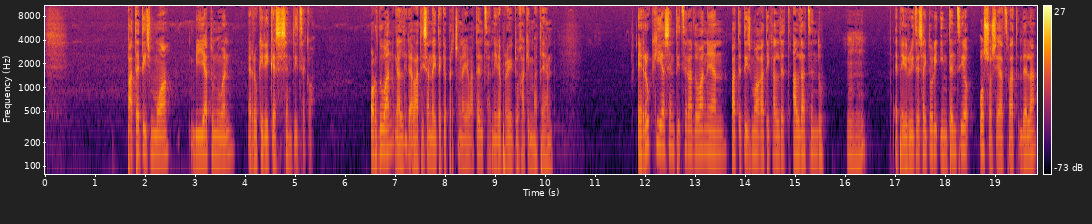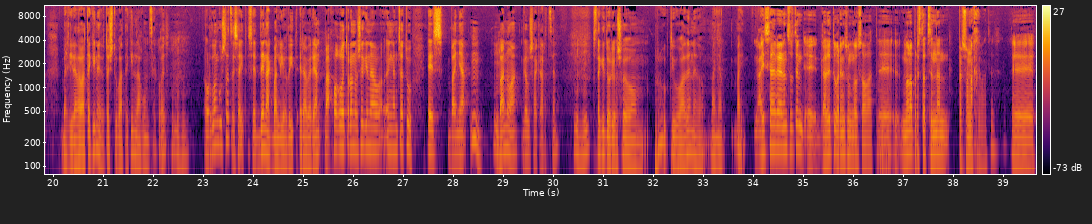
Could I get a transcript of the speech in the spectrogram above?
patetismoa bilatu nuen errukirik ez sentitzeko. Orduan, galdera bat izan daiteke pertsonaia batentzat nire proiektu jakin batean. Errukia sentitzera doanean patetismoagatik aldatzen du. Mhm. Eta iruditzen zaitu hori intentzio oso zehatz bat dela begirada batekin edo testu batekin laguntzeko, ez? Mhm. Orduan gustatzen zait, ze denak balio dit, era berean, ba, Juego de Tronosekin engantzatu, ez, baina, mm, banoa gauzak hartzen. Mhm. Ez dakit hori oso produktiboa den edo, baina, bai. Aizara erantzuten, e, galdetu behar nizun gauza bat. E, nola prestatzen den personaje bat, ez? E,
